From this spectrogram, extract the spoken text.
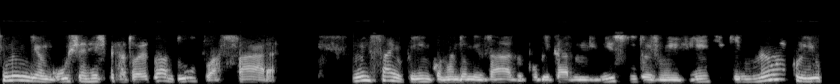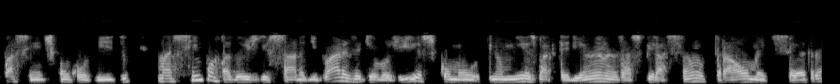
síndrome de angústia respiratória do adulto, a SARA, um ensaio clínico randomizado publicado no início de 2020, que não incluiu pacientes com Covid, mas sim portadores de SARA de várias etiologias, como pneumonias bacterianas, aspiração, trauma, etc.,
